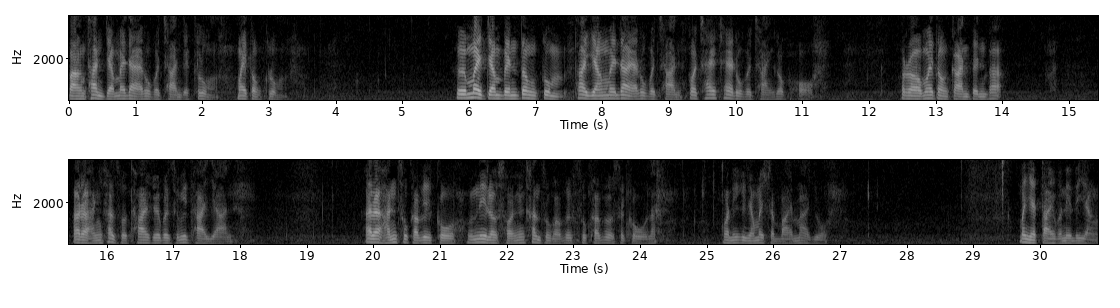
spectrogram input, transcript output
บางท่านจะไม่ได้รูปฌานจะกลุ่ม ไม่ต้องกลุ่มคือไม่จำเป็นต้องกลุ่ม ถ้ายังไม่ได้รูปฌานก็ใช้แค่รูปฌานก็พอ เราไม่ต้องการเป็นพระอรหันต์ขั้นสุดท้ายคือเป็นสมิทายานอรหันต์สุขวิโก นี่เราสอนกันขั้นสุขวิสุขวิโสโกนะ วันนี้ก็ยังไม่สบายมากอยู่ ไม่จะตายวันนี้ได้ยัง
